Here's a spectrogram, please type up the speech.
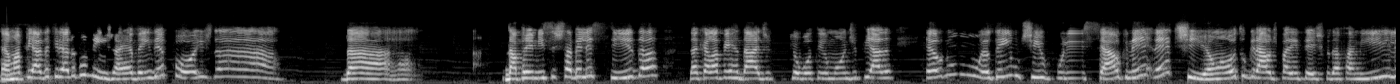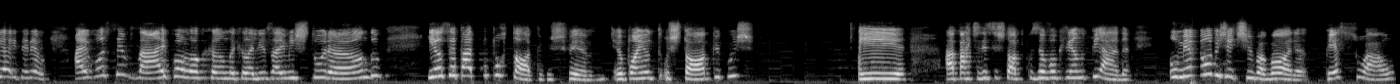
É uma piada criada por mim, já é bem depois da, da, da premissa estabelecida, daquela verdade que eu botei um monte de piada. Eu não, eu tenho um tio policial que nem, nem é tio, é um outro grau de parentesco da família, entendeu? Aí você vai colocando aquilo ali, vai misturando, e eu separo por tópicos, Fê. Eu ponho os tópicos e a partir desses tópicos eu vou criando piada. O meu objetivo agora, pessoal,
